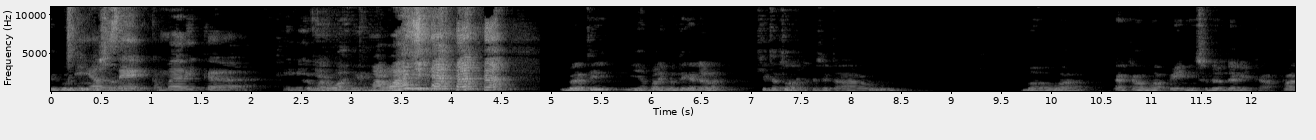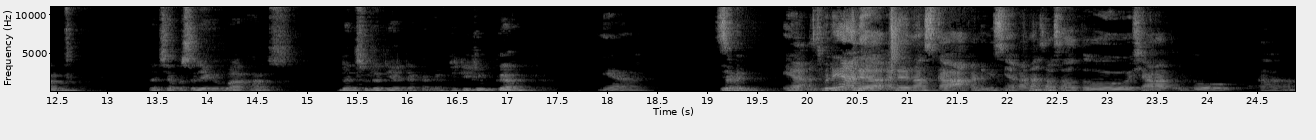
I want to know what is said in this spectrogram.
guru-guru ILC besar kembali ke ini ke marwahnya marwahnya. berarti yang paling penting adalah kita tuh harus kasih tahu bahwa RKUHP ini sudah dari kapan dan siapa saja yang ngebahas dan sudah diadakan FGD juga. Ya. Seben- ya sebenarnya ada ada naskah akademisnya karena salah satu syarat untuk eh,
